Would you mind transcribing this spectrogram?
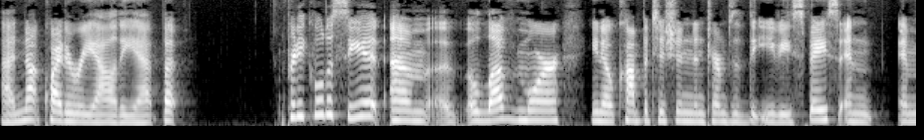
uh, not quite a reality yet, but pretty cool to see it. Um, I love more, you know, competition in terms of the EV space, and am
